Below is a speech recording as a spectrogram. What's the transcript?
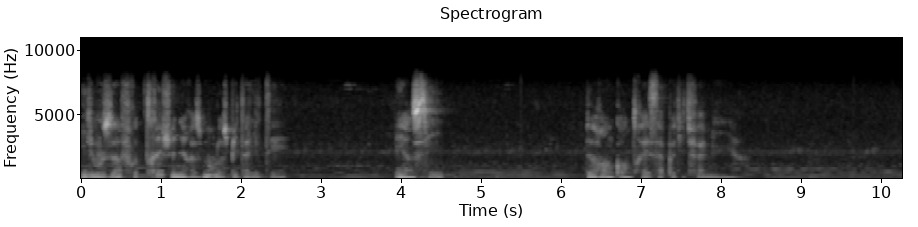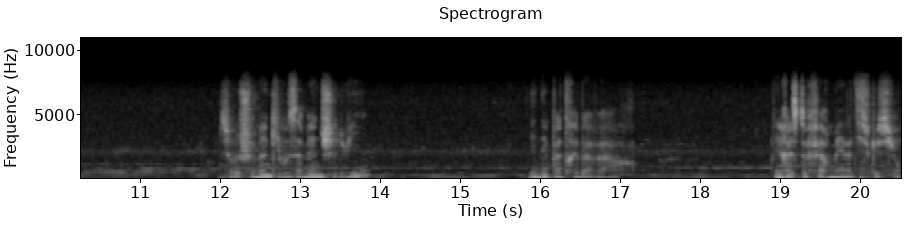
il vous offre très généreusement l'hospitalité et ainsi de rencontrer sa petite famille. Sur le chemin qui vous amène chez lui, il n'est pas très bavard. Il reste fermé à la discussion.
